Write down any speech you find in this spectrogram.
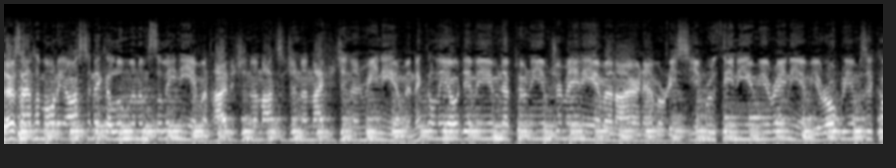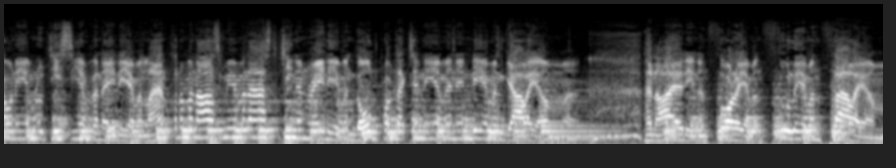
There's antimony, arsenic, aluminum, selenium, and hydrogen, and oxygen, and nitrogen, and rhenium, and nickel, neodymium, neptunium, germanium, and iron, americium, ruthenium, uranium, europium, zirconium, lutetium, vanadium, and lanthanum, and osmium, and astatine, and radium, and gold, protactinium, and indium, and gallium, and iodine, and thorium, and thulium, and thallium.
